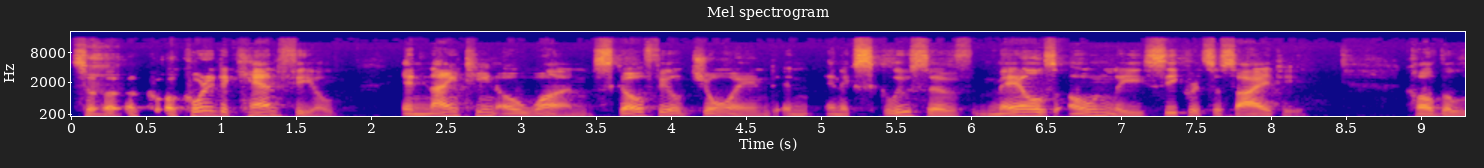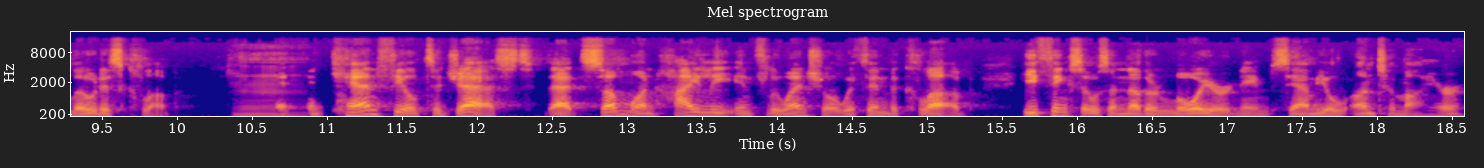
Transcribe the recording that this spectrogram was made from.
So, Mm. a- according to Canfield, in 1901, Scofield joined an, an exclusive males only secret society called the Lotus Club. Mm. And, and Canfield suggests that someone highly influential within the club, he thinks it was another lawyer named Samuel Untermyer,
